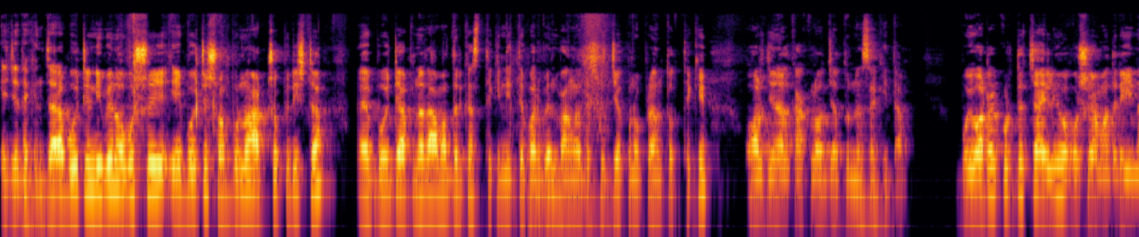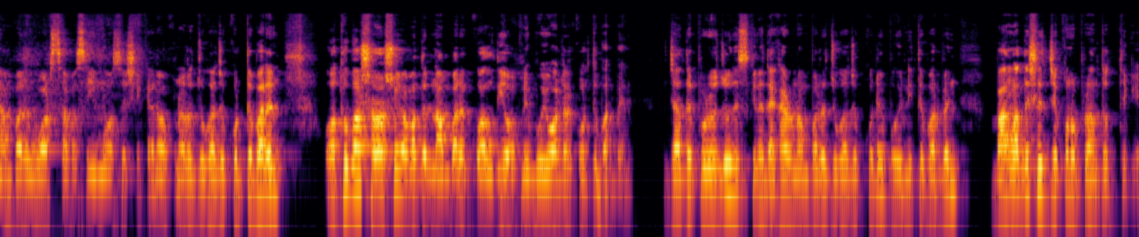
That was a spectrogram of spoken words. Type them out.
এই যে দেখেন যারা বইটি নেবেন অবশ্যই এই বইটা সম্পূর্ণ আটশো আহ, বইটা আপনারা আমাদের কাছ থেকে নিতে পারবেন বাংলাদেশের যে কোনো প্রান্ত থেকে। অরিজিনাল কাকলজ্জাত নেশা কিতাব। বই অর্ডার করতে চাইলে অবশ্যই আমাদের এই নাম্বারে হোয়াটসঅ্যাপ আছে ইমো আছে সেখানে আপনারা যোগাযোগ করতে পারেন। অথবা সরাসরি আমাদের নাম্বারে কল দিয়েও আপনি বই অর্ডার করতে পারবেন। যাদের প্রয়োজন স্ক্রিনে দেখানো নাম্বারে যোগাযোগ করে বই নিতে পারবেন বাংলাদেশের যে কোনো প্রান্ত থেকে।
